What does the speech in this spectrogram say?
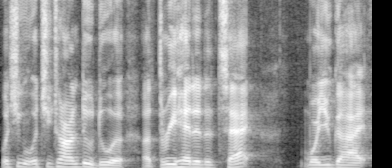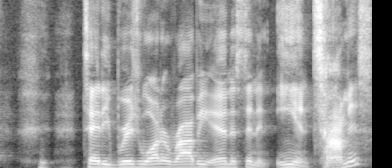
What you what you trying to do? Do a, a three-headed attack where you got Teddy Bridgewater, Robbie Anderson, and Ian Thomas?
